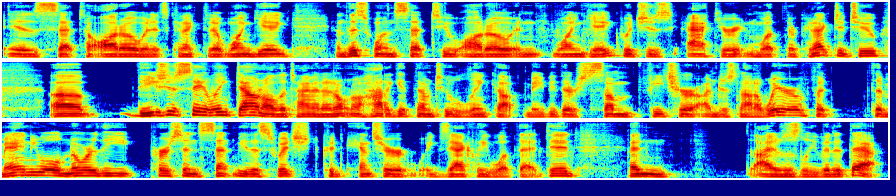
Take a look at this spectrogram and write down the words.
is set to auto and it's connected at one gig. And this one's set to auto and one gig, which is accurate in what they're connected to. Uh, these just say link down all the time and I don't know how to get them to link up. Maybe there's some feature I'm just not aware of, but the manual nor the person sent me the switch could answer exactly what that did. And I just leave it at that.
